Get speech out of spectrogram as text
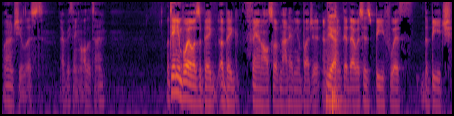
Why don't you list everything all the time? Well, Daniel Boyle is a big a big fan also of not having a budget, and Yeah. I think that that was his beef with the beach,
